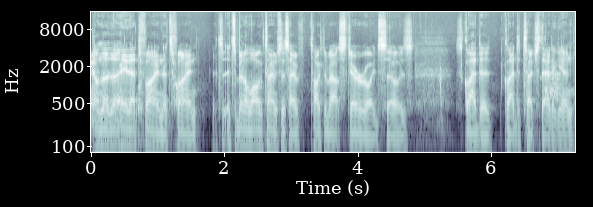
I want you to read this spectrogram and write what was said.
No, no, no, hey, that's fine. That's fine. It's it's been a long time since I've talked about steroids, so it's it's glad to glad to touch that again.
